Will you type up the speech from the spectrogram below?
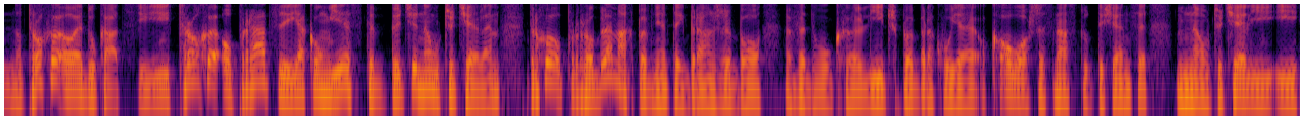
no trochę o edukacji, trochę o pracy, jaką jest bycie nauczycielem, trochę o problemach pewnie tej branży, bo według liczb brakuje około 16 tysięcy nauczycieli i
